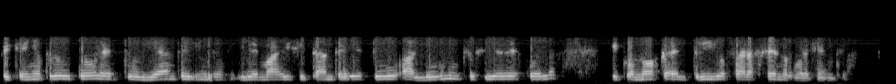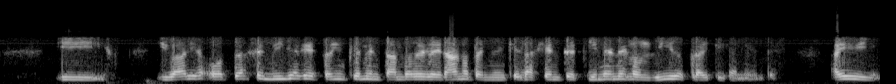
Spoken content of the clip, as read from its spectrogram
pequeños productores, estudiantes y, y demás visitantes que estuvo, alumnos inclusive de escuela, que conozca el trigo saraceno, por ejemplo. Y, y varias otras semillas que estoy implementando de verano también que la gente tiene en el olvido prácticamente. Hay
